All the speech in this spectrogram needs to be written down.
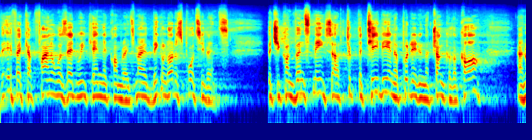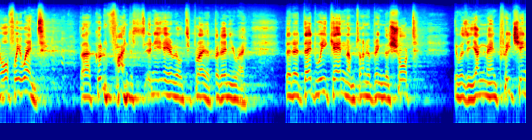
The FA Cup final was that weekend, the Comrades Marathon, big, a lot of sports events. But she convinced me, so I took the TV and I put it in the trunk of the car and off we went. But I couldn't find any aerial to play it. But anyway, but at that weekend, I'm trying to bring the short there was a young man preaching.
